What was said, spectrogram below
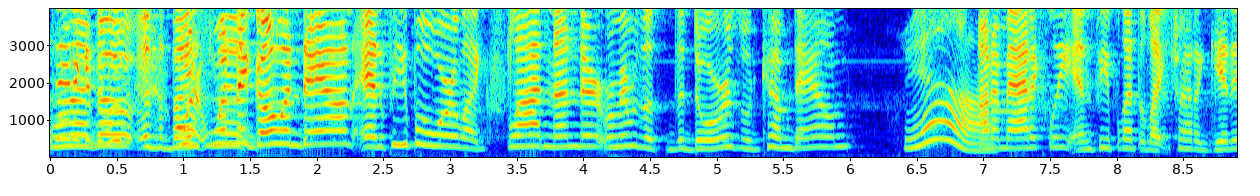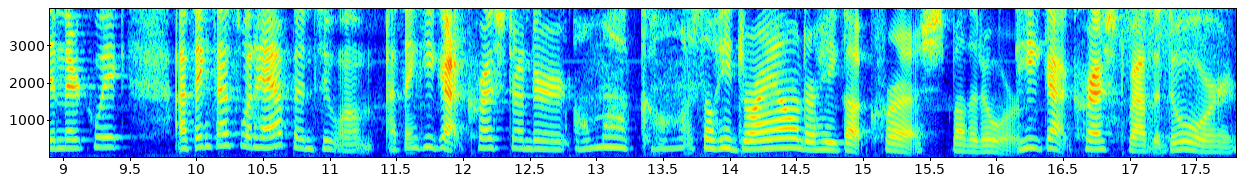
Titanic they go in the when, when they going down and people were like sliding under. Remember the, the doors would come down Yeah. automatically and people had to like try to get in there quick. I think that's what happened to him. I think he got crushed under Oh my god. So he drowned or he got crushed by the door? he got crushed by the door.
